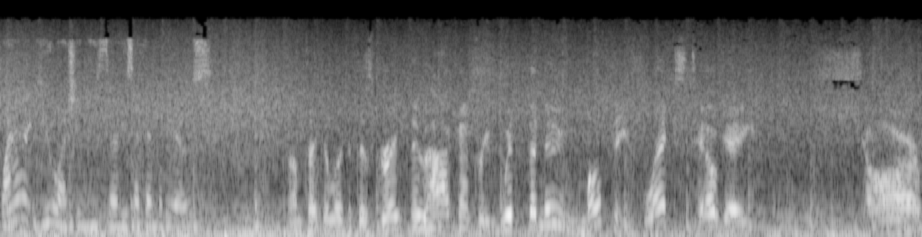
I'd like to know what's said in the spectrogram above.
why aren't you watching these 30 second videos? Come take a look at this great new high country with the new multi-flex tailgate. Sharp.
